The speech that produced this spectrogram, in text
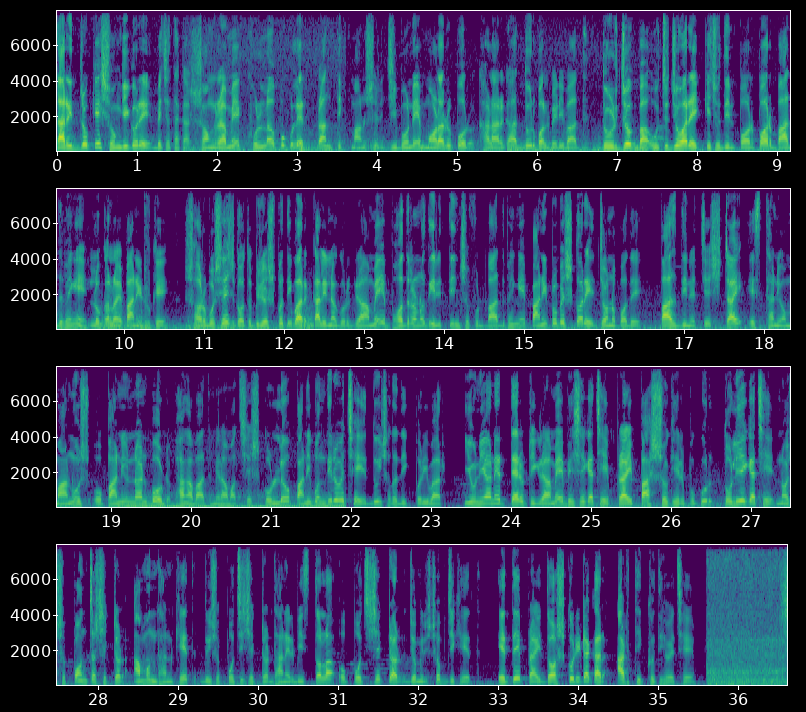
দারিদ্র্যকে সঙ্গী করে বেঁচে থাকা সংগ্রামে খুলনা উপকূলের প্রান্তিক মানুষের জীবনে মরার উপর খাড়ার ঘা দুর্বল বেড়িবাঁধ। দুর্যোগ বা উঁচু জোয়ারে কিছুদিন পর পর বাঁধ ভেঙে লোকালয়ে পানি ঢুকে। সর্বশেষ গত বৃহস্পতিবার কালীনগর গ্রামে ভদ্রা নদীর তিনশো ফুট বাঁধ ভেঙে পানি প্রবেশ করে জনপদে। পাঁচ দিনের চেষ্টায় স্থানীয় মানুষ ও পানি উন্নয়ন বোর্ড ভাঙা বাঁধ মেরামত শেষ করলেও পানিবন্দী রয়েছে দুই শতাধিক পরিবার। ইউনিয়নের তেরোটি গ্রামে ভেসে গেছে প্রায় পাঁচশো ঘের পুকুর, তলিয়ে গেছে নয়শো পঞ্চাশ হেক্টর আমন ধান ক্ষেত, দুইশো পঁচিশ হেক্টর ধানের বীজতলা ও পঁচিশ হেক্টর জমির সবজি ক্ষেত। এতে প্রায় দশ কোটি টাকার আর্থিক ক্ষতি হয়েছে।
